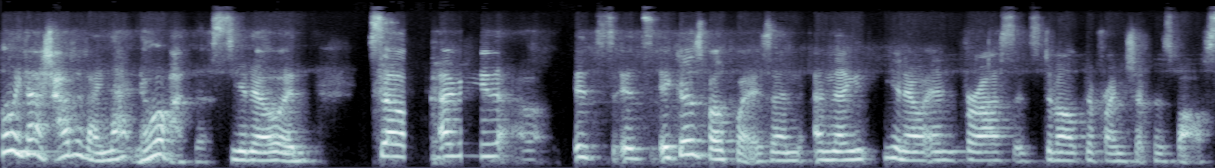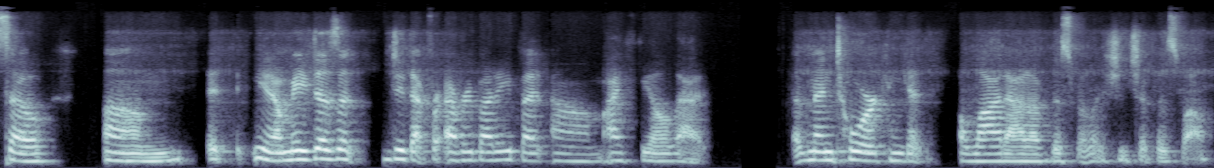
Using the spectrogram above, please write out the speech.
oh my gosh how did i not know about this? You know and so i mean it's it's it goes both ways. And and then you know and for us it's developed a friendship as well. So um, it, you know, maybe doesn't do that for everybody, but um, I feel that a mentor can get a lot out of this relationship as well.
